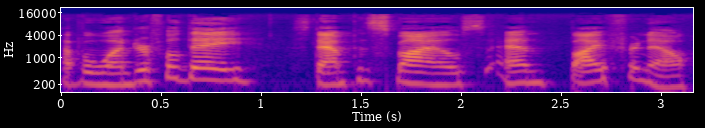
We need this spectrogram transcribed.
Have a wonderful day. Stamp smiles, and bye for now.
